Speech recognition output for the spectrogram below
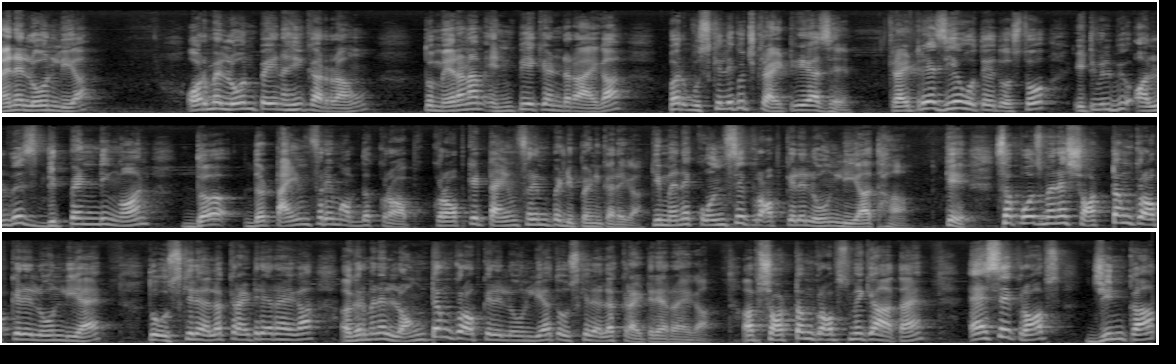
मैंने लोन लिया और मैं लोन पे नहीं कर रहा हूँ तो मेरा नाम एनपीए के अंडर आएगा, पर उसके लिए कुछ क्राइटेरियाज है। क्राइटेरिया ये होते हैं दोस्तों it will be always depending on the the time frame of the crop crop के टाइम फ्रेम पे डिपेंड करेगा कि मैंने कौन से क्रॉप के लिए लोन लिया था। के सपोज़ मैंने शॉर्ट टर्म क्रॉप के लिए लोन लिया है तो उसके लिए अलग क्राइटेरिया रहेगा। अगर मैंने लॉन्ग टर्म क्रॉप के लिए लोन लिया तो उसके लिए अलग क्राइटेरिया रहेगा। अब शॉर्ट टर्म क्रॉप्स में क्या आता है? ऐसे क्रॉप्स जिनका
